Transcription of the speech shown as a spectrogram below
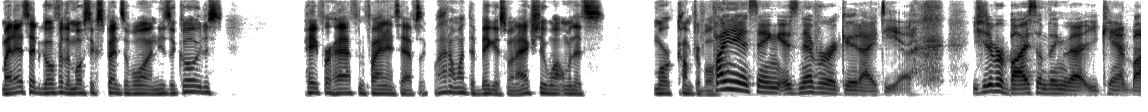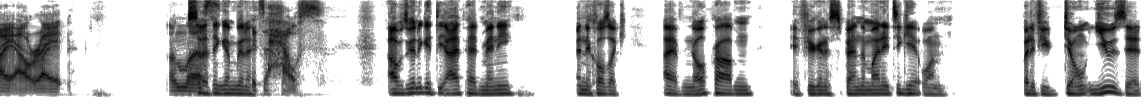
My dad said go for the most expensive one. He's like, oh, just pay for half and finance half. It's like, well, I don't want the biggest one. I actually want one that's more comfortable. Financing is never a good idea. You should never buy something that you can't buy outright, unless So I think I'm gonna. it's a house. I was gonna get the iPad Mini, and Nicole's like, I have no problem if you're gonna spend the money to get one, but if you don't use it,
